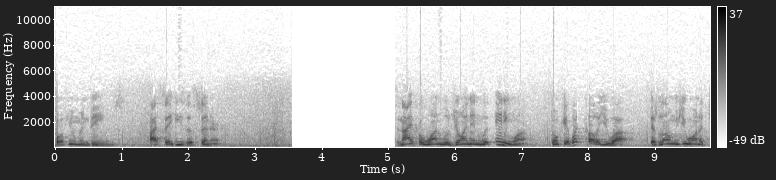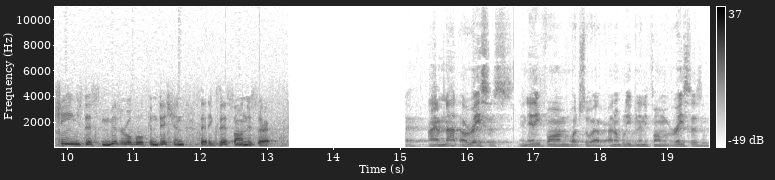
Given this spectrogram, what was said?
for human beings, I say he's a sinner. And I, for one, will join in with anyone, don't care what color you are, as long as you want to change this miserable condition that exists on this earth. I am not a racist in any form whatsoever. I don't believe in any form of racism.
